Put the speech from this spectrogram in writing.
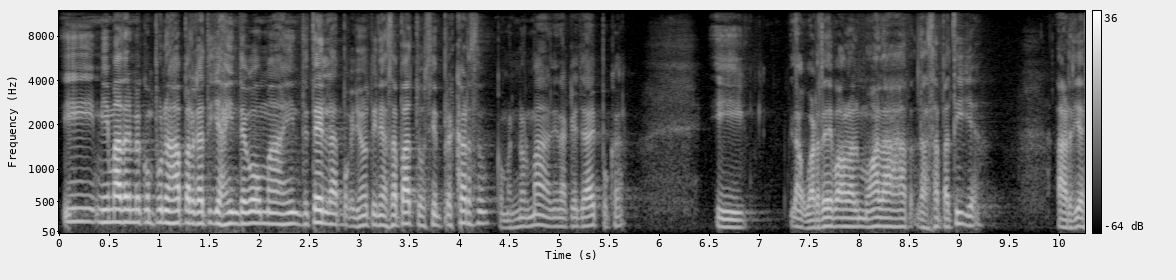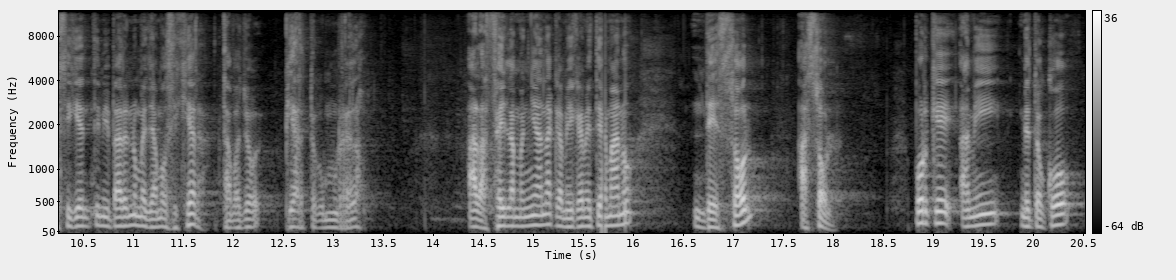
Y mi madre me compró unas apalgatillas de goma, de tela, porque yo no tenía zapatos, siempre escarzo, como es normal en aquella época, y la guardé bajo la almohada las la zapatillas. Al día siguiente mi padre no me llamó siquiera, estaba yo despierto como un reloj. A las seis de la mañana que a mí que metía mano de sol a sol. Porque a mí me tocó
